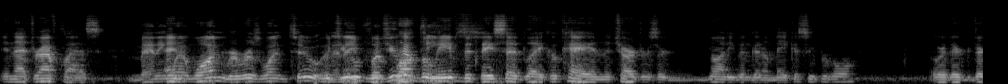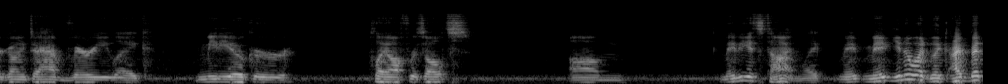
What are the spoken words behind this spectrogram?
in that draft class, Manning and- went one, Rivers went two, would you would you have believed that they said like, okay, and the Chargers are not even going to make a Super Bowl, or they're they're going to have very like mediocre playoff results? Um, maybe it's time. Like, maybe, maybe you know what? Like, I bet.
